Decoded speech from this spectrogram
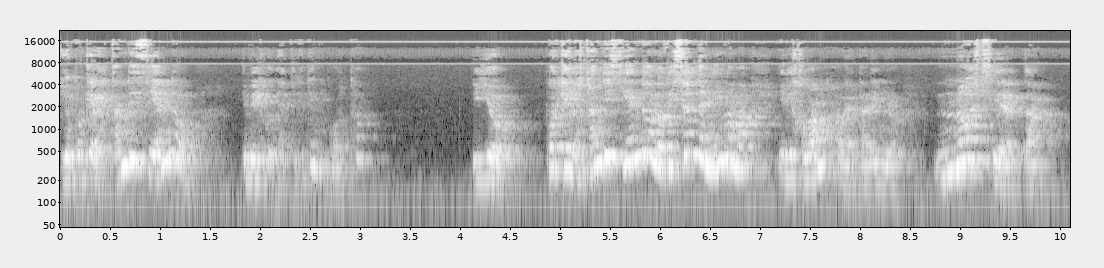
Y yo, porque lo están diciendo. Y me dijo, ¿y a ti qué te importa? Y yo, porque lo están diciendo, lo dicen de mí, mamá. Y dijo, vamos a ver, cariño, no es cierta.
